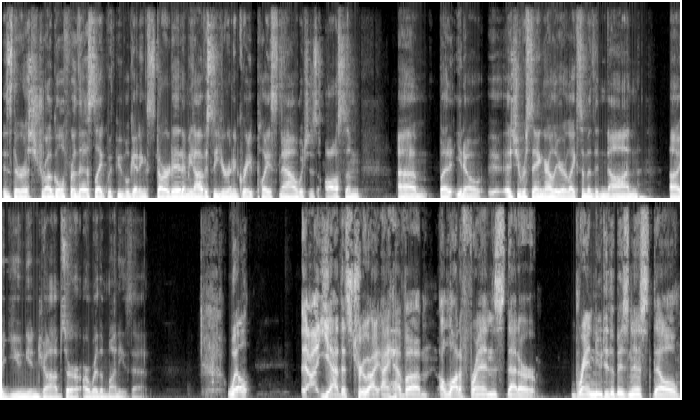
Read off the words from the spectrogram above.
Is there a struggle for this, like with people getting started? I mean, obviously you're in a great place now, which is awesome. Um, but you know, as you were saying earlier, like some of the non uh, union jobs are, are where the money's at. Well, uh, yeah, that's true. I, I have um, a lot of friends that are brand new to the business. They'll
